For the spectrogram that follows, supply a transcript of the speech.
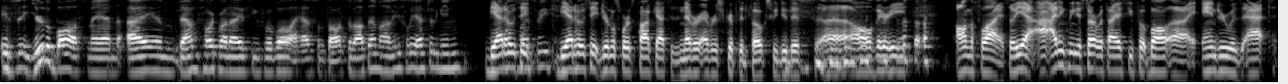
is you're the boss, man. I am down to talk about ISU football. I have some thoughts about them, obviously, after the game. The Idaho State, the Idaho State Journal Sports Podcast is never ever scripted, folks. We do this uh, all very on the fly. So yeah, I, I, think we need to start with ISU football. Uh, Andrew was at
